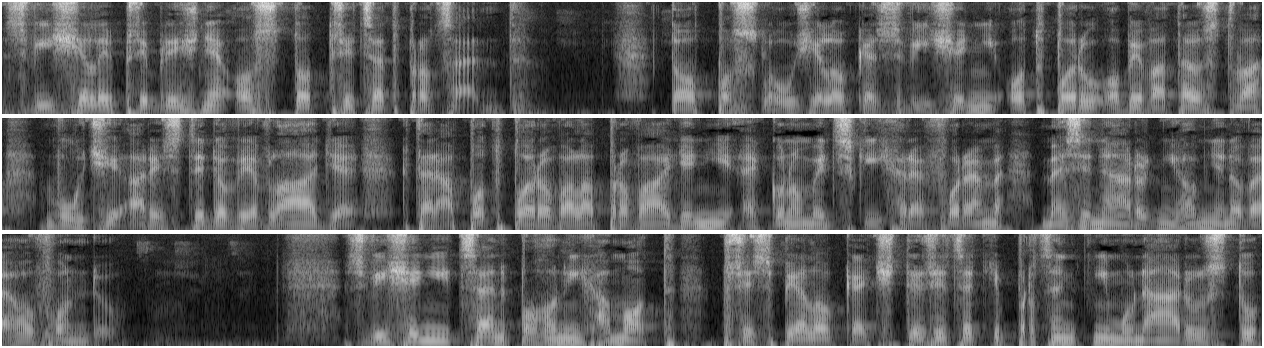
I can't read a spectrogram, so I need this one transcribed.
zvýšily přibližně o 130 to posloužilo ke zvýšení odporu obyvatelstva vůči Aristidově vládě, která podporovala provádění ekonomických reform Mezinárodního měnového fondu. Zvýšení cen pohoných hmot přispělo ke 40% nárůstu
